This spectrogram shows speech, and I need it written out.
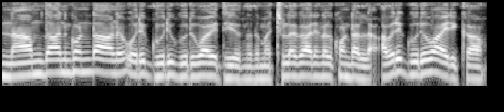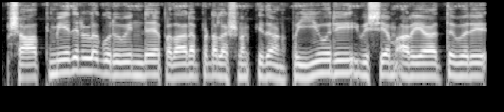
നാംദാൻ കൊണ്ടാണ് ഒരു ഗുരു ഗുരുവായി തീരുന്നത്. മറ്റുള്ള കാര്യങ്ങൾ കൊണ്ടല്ല. അവർ ഗുരുവായിരിക്കാം. പക്ഷെ ആത്മീയതയിലുള്ള ഗുരുവിന്റെ പ്രധാനപ്പെട്ട ലക്ഷണം ഇതാണ്. അപ്പൊ ഈ ഒരു വിഷയം അറിയാത്തവര്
